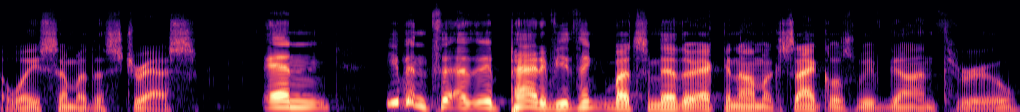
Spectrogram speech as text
away some of the stress. And even th- uh, Pat, if you think about some of the other economic cycles we've gone through,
